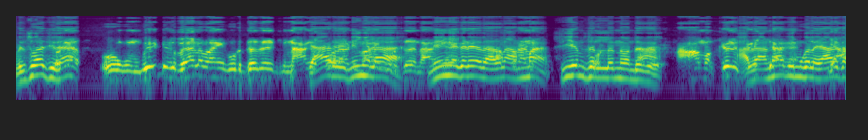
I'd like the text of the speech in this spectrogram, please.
விசுவாசி தான். உங்க வீட்டுக்கு வேலை வாங்கி கொடுத்தது நாங்க யாரு நீங்களா? நாங்க. நீங்க கிடையாது அதெல்லாம் அம்மா சிஎம் செல்ல இருந்து வந்தது. ஆமா அது. அதிமுகல யாருக்கு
